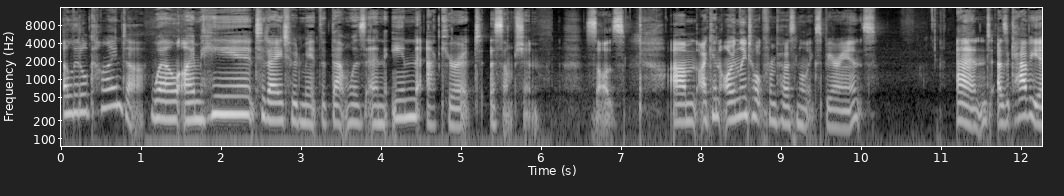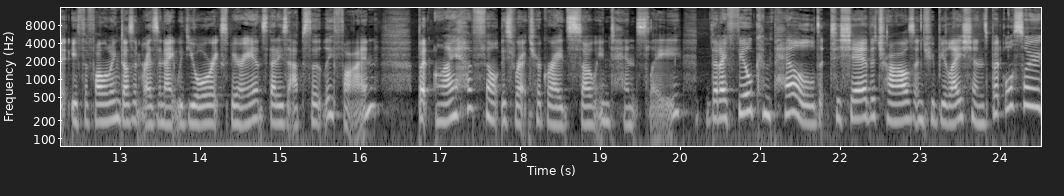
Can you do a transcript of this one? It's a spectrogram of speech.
a little kinder. Well, I'm here today to admit that that was an inaccurate assumption soz. Um, I can only talk from personal experience. And as a caveat, if the following doesn't resonate with your experience, that is absolutely fine. But I have felt this retrograde so intensely that I feel compelled to share the trials and tribulations, but also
